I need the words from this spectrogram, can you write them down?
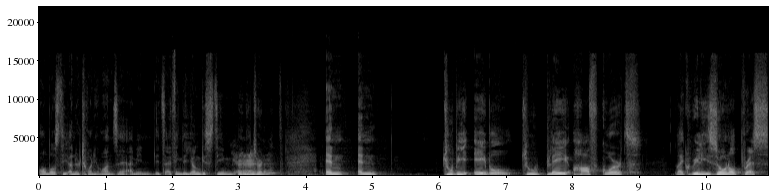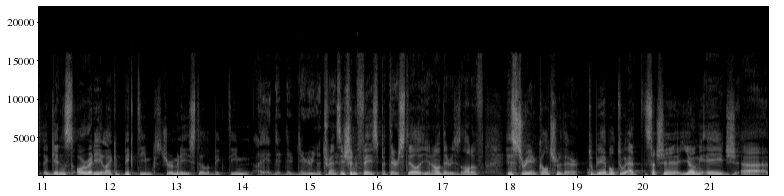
almost the under 21s. Eh? I mean, it's I think the youngest team in the tournament, and and to be able to play half court, like really zonal press against already like a big team, because Germany is still a big team. They're, they're, they're in a transition phase, but they're still, you know, there is a lot of history and culture there. To be able to, at such a young age, uh,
